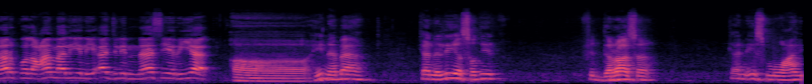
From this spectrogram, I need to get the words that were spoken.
ترك العمل لأجل الناس رياء. آه هنا بقى كان لي صديق في الدراسة كان اسمه علي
